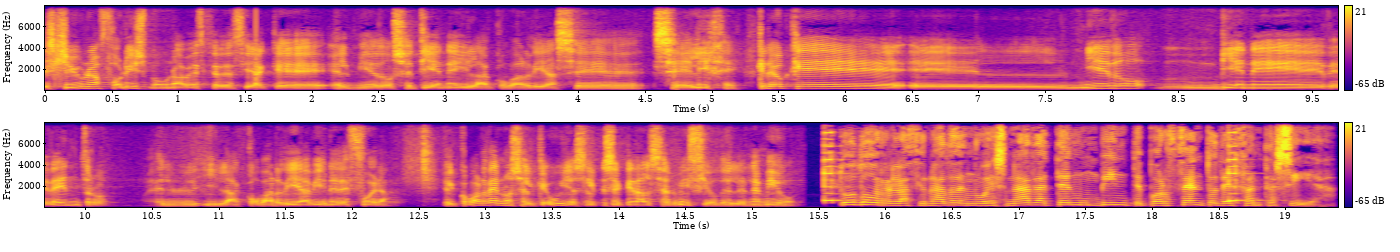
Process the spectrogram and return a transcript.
Escribí un aforismo una vez que decía que el miedo se tiene y la cobardía se, se elige. Creo que el miedo mm, viene de dentro el- y la cobardía viene de fuera. El cobarde no es el que huye, es el que se queda al servicio del enemigo. Todo relacionado en No es nada ten un 20% de fantasía.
